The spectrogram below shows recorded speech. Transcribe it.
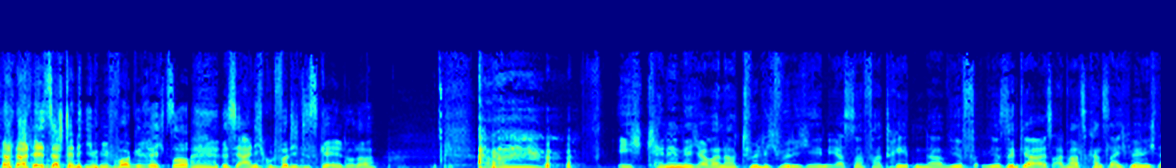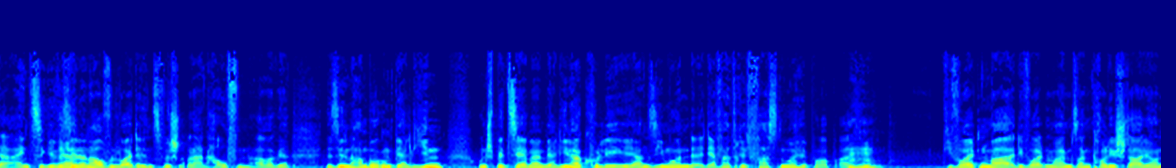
der ist ja ständig irgendwie vor Gericht so. Ist ja eigentlich gut verdientes Geld, oder? ähm, ich kenne ihn nicht, aber natürlich würde ich ihn erster vertreten. Ne? Wir, wir sind ja als Anwaltskanzlei, ich bin ja nicht der Einzige, wir Ja. sind ein Haufen Leute inzwischen, oder ein Haufen, aber wir, wir sind in Hamburg und Berlin und speziell mein Berliner Kollege Jan Simon, der, der vertritt fast nur Hip-Hop. Also Mhm. die wollten mal, die wollten mal im St. Pauli-Stadion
